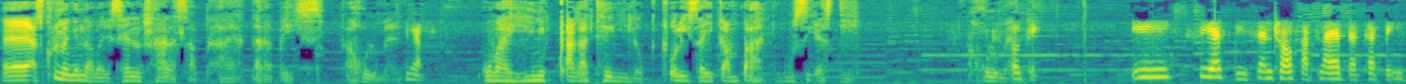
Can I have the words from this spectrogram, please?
Eh asikhulume ngendaba ye-central supplier database kahulumende yeah. kuba yini kuqakathekile ukuhlolisa ikampani ku-CSD kahulumende okay. i-CSD central supplier database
